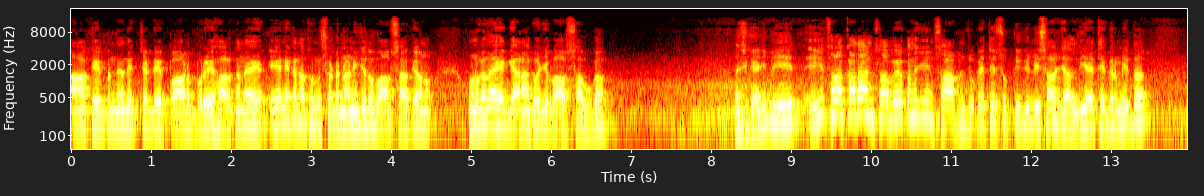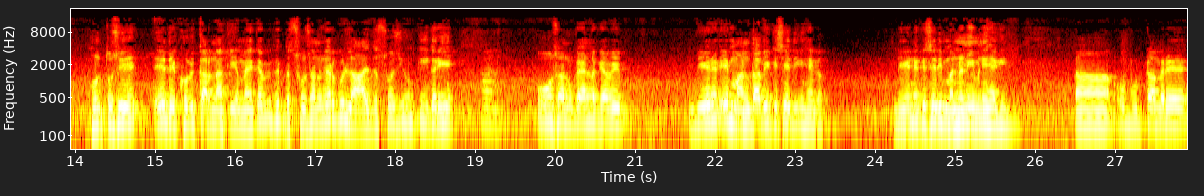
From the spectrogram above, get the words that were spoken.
ਆ ਕੇ ਬੰਦਿਆਂ ਦੇ ਚੱਡੇ ਪਾੜ ਬੁਰੇ ਹਾਲ ਕਹਿੰਦਾ, ਇਹ ਨੇ ਕਹਿੰਦਾ ਤੁਹਾਨੂੰ ਛੱਡਣਾ ਨਹੀਂ ਜਦੋਂ ਵਾਪਸ ਆ ਕੇ ਉਹਨੂੰ। ਹੁਣ ਕਹਿੰਦਾ ਇਹ 11 ਕੁ ਵਜੇ ਵਾਪਸ ਆਊਗਾ। ਅਸੀਂ ਕਿਹਾ ਜੀ ਵੀ ਇਹ ਇਹ ਸਾਲਾ ਕਾਹਦਾ ਇਨਸਾਫ ਹੈ? ਕਹਿੰਦਾ ਜੀ ਇਨਸਾਫ ਨੂੰ ਇੱਥੇ ਸੁੱਕੀ ਗਿੱਲੀ ਸਭ ਜਲਦੀ ਆ ਇੱਥੇ ਗਰਮੀਤ। ਹੁਣ ਤੁਸੀਂ ਇਹ ਦੇਖੋ ਵੀ ਕਰਨਾ ਕੀ ਹੈ। ਮੈਂ ਕਿਹਾ ਵੀ ਫਿਰ ਦੱਸੋ ਸਾਨੂੰ ਯਾਰ, ਕੋਈ ਇਲਾਜ ਦੱਸੋ ਅਸੀਂ ਹੁਣ ਕੀ ਕਰੀਏ? ਉਹ ਸਾਨੂੰ ਕਹਿਣ ਲੱਗਿਆ ਵੀ ਵੀ ਇਹ ਇਹ ਮੰਨਦਾ ਵੀ ਕਿਸੇ ਦੀ ਨਹੀਂ ਹੈਗਾ। ਵੀ ਇਹਨੇ ਕਿਸੇ ਦੀ ਮੰਨਣੀ ਵੀ ਨਹੀਂ ਹੈਗੀ। ਤਾਂ ਉਹ ਬੂਟਾ ਮੇਰੇ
